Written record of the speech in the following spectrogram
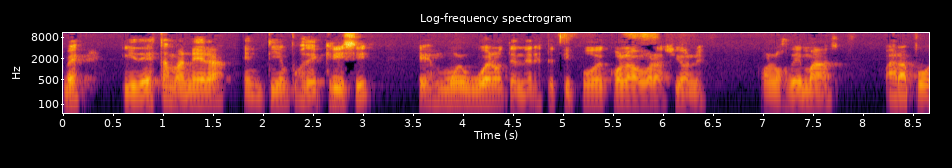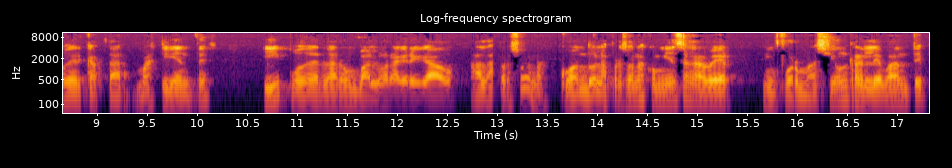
¿Ves? Y de esta manera, en tiempos de crisis, es muy bueno tener este tipo de colaboraciones con los demás para poder captar más clientes y poder dar un valor agregado a las personas. Cuando las personas comienzan a ver información relevante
